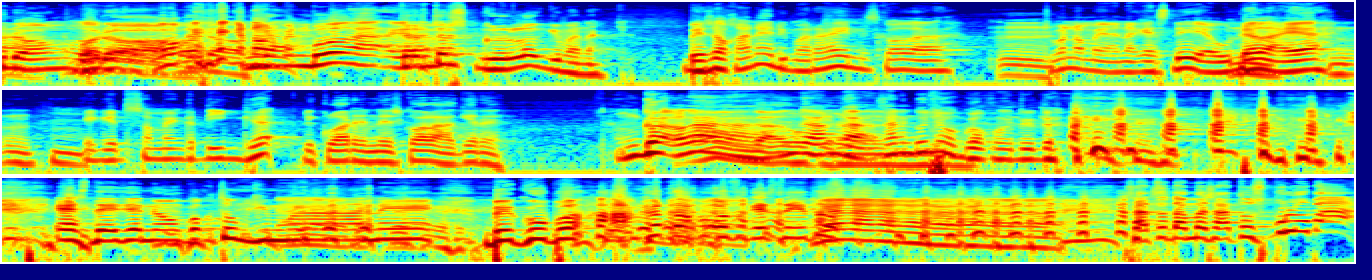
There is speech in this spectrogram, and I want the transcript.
Ya, dong. bodoh, Oh bodoh. ketahuan main bola. Terus ya. terus guru lu gimana? besokannya dimarahin di sekolah. Hmm. Cuman namanya anak SD ya udahlah ya. Mm, mm. Kayak gitu sama yang ketiga. Dikeluarin dari sekolah akhirnya. Enggak lah. Oh, enggak, enggak, enggak, kirain. Kan gue nyogok waktu itu. SD aja nongkok tuh gimana? Bego banget apa masuk SD itu? Enggak, enggak, enggak, enggak, enggak, enggak. Satu tambah satu sepuluh pak.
